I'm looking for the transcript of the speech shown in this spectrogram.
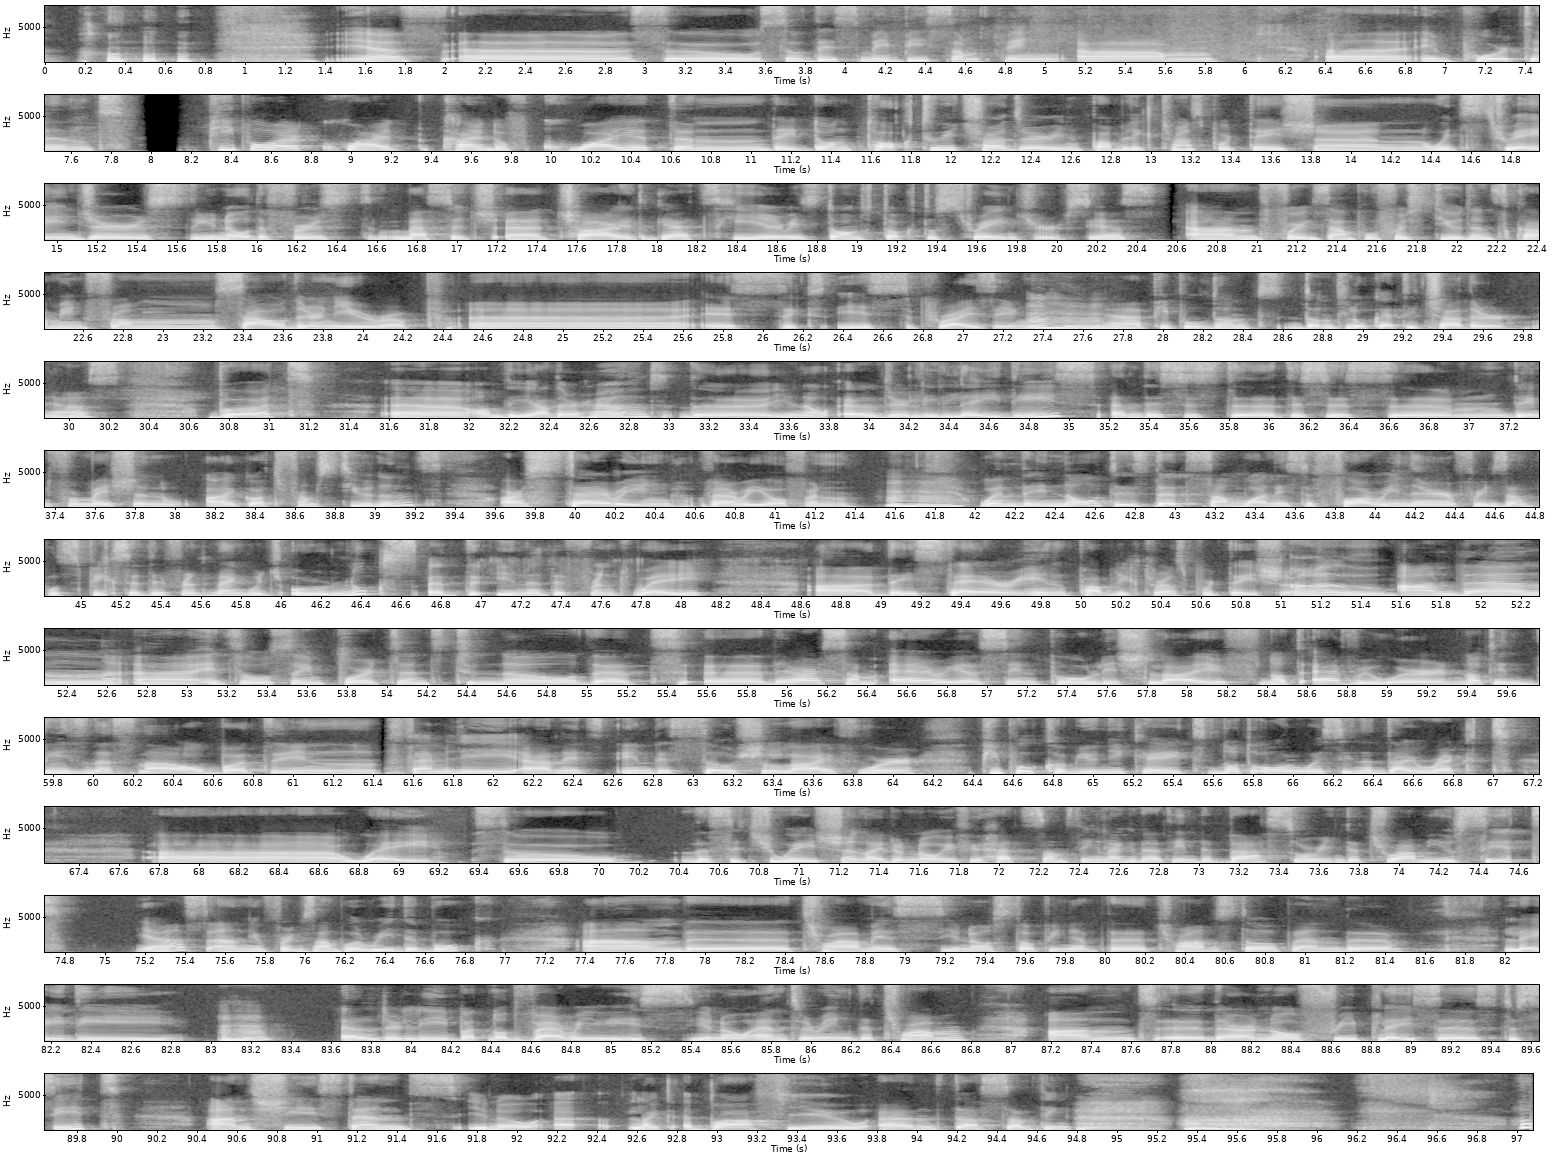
yes, uh, so so this may be something um, uh, important people are quite kind of quiet and they don't talk to each other in public transportation with strangers. You know the first message a child gets here is don't talk to strangers yes? And for example for students coming from southern europe uh, is is surprising. Mm-hmm. yeah people don't don't look at each other yes? But uh, on the other hand, the you know elderly ladies, and this is the this is um, the information I got from students, are staring very often mm-hmm. when they notice that someone is a foreigner, for example, speaks a different language or looks at the, in a different way uh, they stare in public transportation. Oh. And then uh, it's also important to know that uh, there are some areas in Polish life, not everywhere, not in business now, but in family and it's in this social life where people communicate not always in a direct uh, way. So the situation, I don't know if you had something like that in the bus or in the tram, you sit Yes, and you, for example, read a book, and the tram is, you know, stopping at the tram stop, and the lady, mm-hmm. elderly but not very, is, you know, entering the tram, and uh, there are no free places to sit, and she stands, you know, uh, like above you and does something.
